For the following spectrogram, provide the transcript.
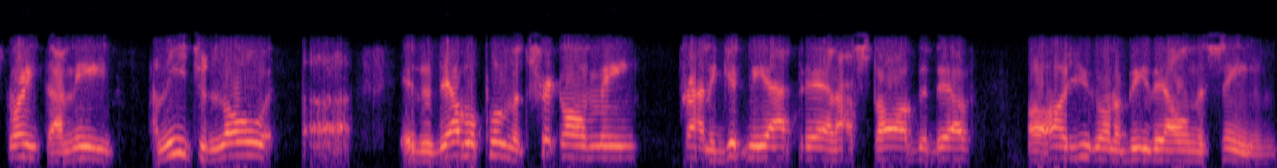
strength. I need I need to know uh, is the devil pulling a trick on me? trying to get me out there and I starve to death, or are you going to be there on the scene?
